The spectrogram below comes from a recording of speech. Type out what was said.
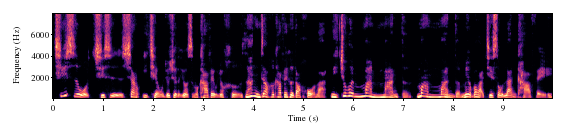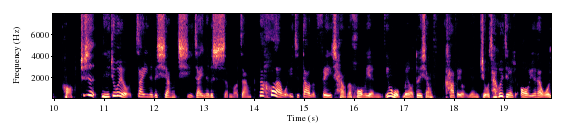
其实我其实像以前我就觉得有什么咖啡我就喝，然后你知道喝咖啡喝到后来，你就会慢慢的、慢慢的没有办法接受烂咖啡。好，就是你就会有在意那个香气，在意那个什么这样。那后来我一直到了非常的后面，因为我没有对香咖啡有研究，我才会这样哦，原来我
